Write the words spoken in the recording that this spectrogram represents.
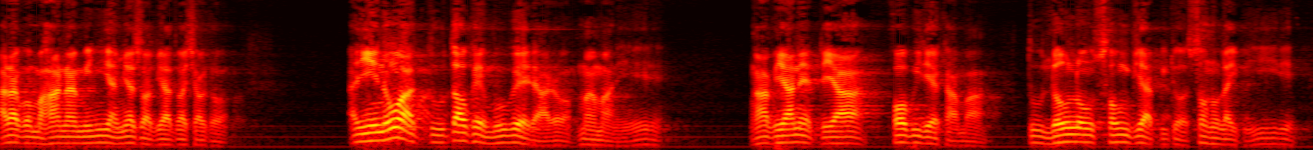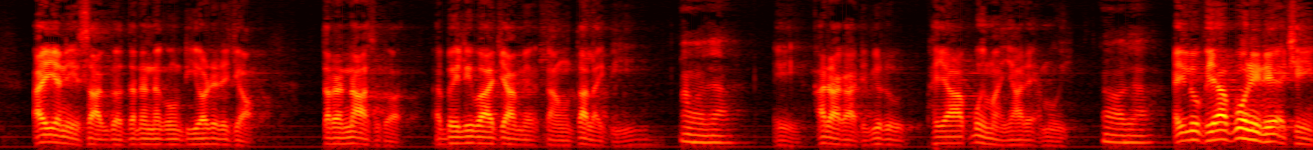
အဲ့ဒါကိုမဟာနာမင်းကြီးကမြတ်စွာဘုရားသွားလျှောက်တော့ အရင်တော့ကသူတောက်ခဲ့မူးခဲ့တာတော့မှန်ပါနေတဲ့ငါဘုရားနဲ့တရားဟောပြီးတဲ့အခါမှာသူလုံးလုံးဆုံးပြတ်ပြီးတော့ဆုံးလို့လိုက်ပြီတဲ့အဲ့ဒီကနေစပြီးတော့တရဏဂုံတည်ရတဲ့ကြောင့်တရဏဆိုတော့အပေလေးပါးကြမဲ့ကံကိုတတ်လိုက်ပြီမှန်ပါဗျာအေးအဲ့ဒါကတပြည့်တို့ဖះပွင့်မှရတဲ့အမွေမှန်ပါဗျာအဲ့လိုဖះပွင့်နေတဲ့အချိန်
